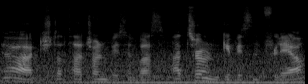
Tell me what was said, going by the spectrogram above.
Ja. Ja, die Stadt hat schon ein bisschen was. Hat schon einen gewissen Flair.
